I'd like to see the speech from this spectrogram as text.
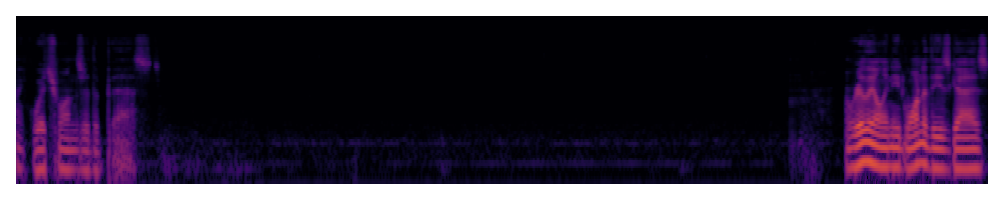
Like, which ones are the best? I really only need one of these guys.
